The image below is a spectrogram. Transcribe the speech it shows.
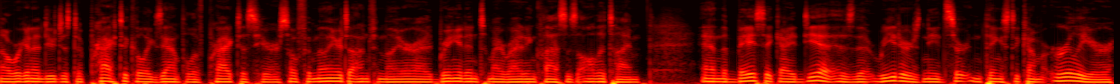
Uh, we're going to do just a practical example of practice here. So, familiar to unfamiliar, I bring it into my writing classes all the time. And the basic idea is that readers need certain things to come earlier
